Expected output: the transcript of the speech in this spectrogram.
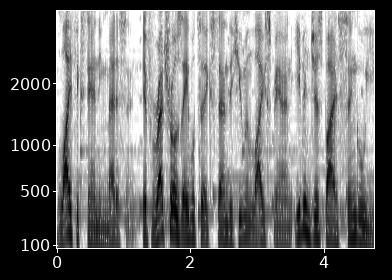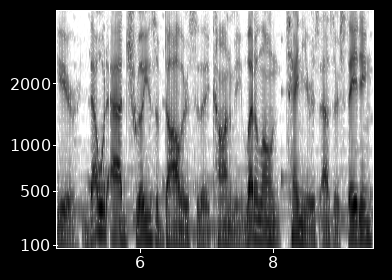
life extending medicine. If Retro is able to extend the human lifespan even just by a single year, that would add trillions of dollars to the economy, let alone 10 years as they're stating.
